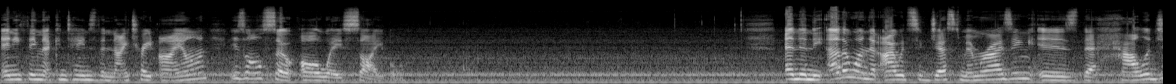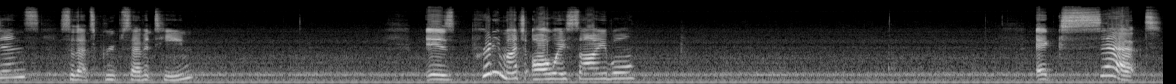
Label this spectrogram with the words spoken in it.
anything that contains the nitrate ion, is also always soluble. And then the other one that I would suggest memorizing is the halogens. So that's group 17. Is pretty much always soluble. Except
